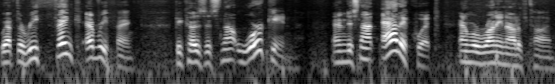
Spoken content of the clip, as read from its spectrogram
We have to rethink everything because it's not working and it's not adequate and we're running out of time.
